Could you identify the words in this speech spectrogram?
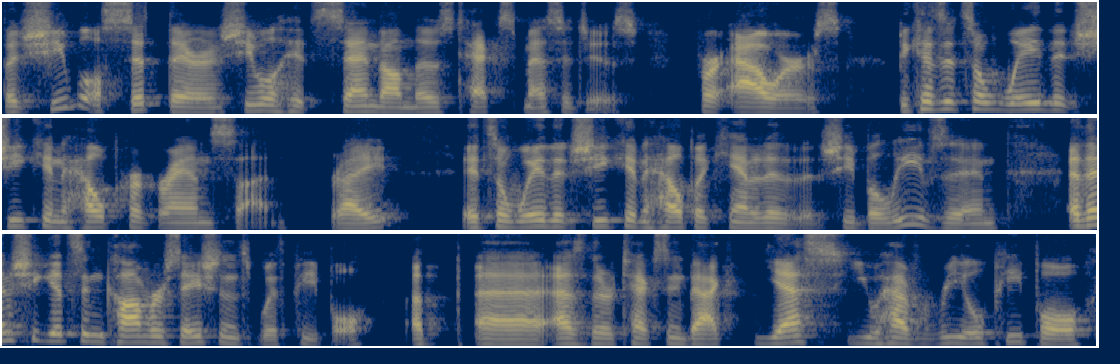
but she will sit there and she will hit send on those text messages for hours because it's a way that she can help her grandson right it's a way that she can help a candidate that she believes in. And then she gets in conversations with people uh, uh, as they're texting back. Yes, you have real people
